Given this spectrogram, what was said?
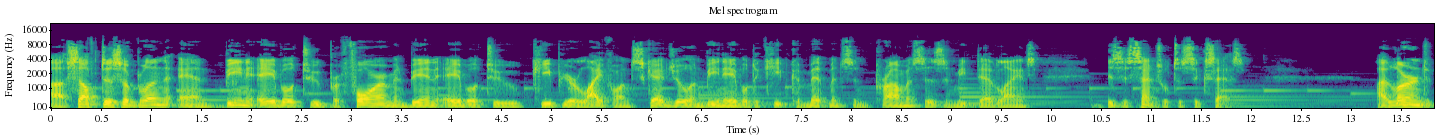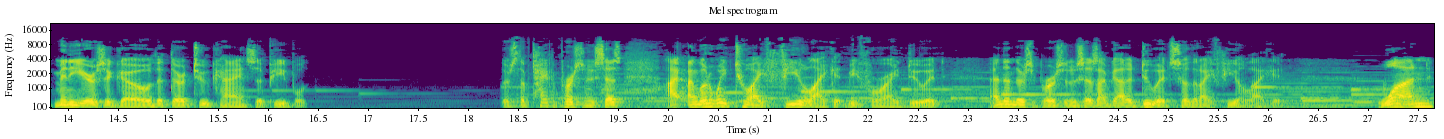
Uh, self discipline and being able to perform and being able to keep your life on schedule and being able to keep commitments and promises and meet deadlines is essential to success. I learned many years ago that there are two kinds of people. There's the type of person who says, I, am going to wait till I feel like it before I do it. And then there's a person who says, I've got to do it so that I feel like it. One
